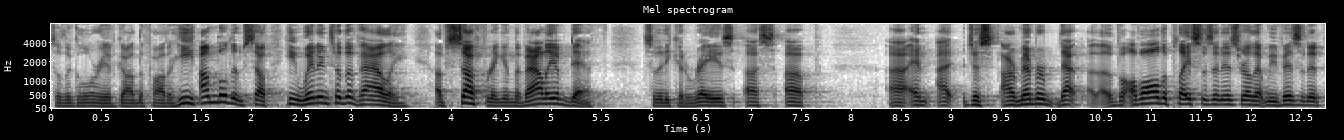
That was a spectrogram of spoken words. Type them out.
to the glory of God the Father. He humbled himself. He went into the valley of suffering, in the valley of death, so that he could raise us up. Uh, and I just, I remember that of, of all the places in Israel that we visited,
